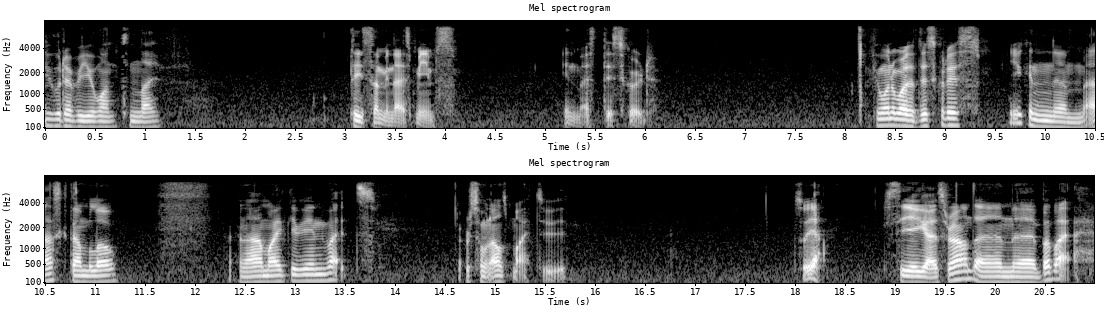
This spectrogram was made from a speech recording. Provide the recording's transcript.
do whatever you want in life. Please send me nice memes in my Discord. If you wonder what the Discord is, you can um, ask down below, and I might give you an invite, or someone else might do it. So yeah, see you guys around, and uh, bye bye.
